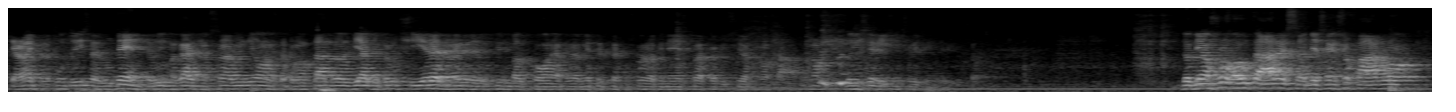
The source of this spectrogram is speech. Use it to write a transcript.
chiaramente dal punto di vista dell'utente, lui magari in una sola riunione sta prenotando il viaggio per uscire, non è che deve uscire in balcone a mettere il fuori dalla finestra per riuscire a prenotarlo, no? Lo inserisce, inserisce l'indirizzo. Dobbiamo solo valutare se abbia senso farlo,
